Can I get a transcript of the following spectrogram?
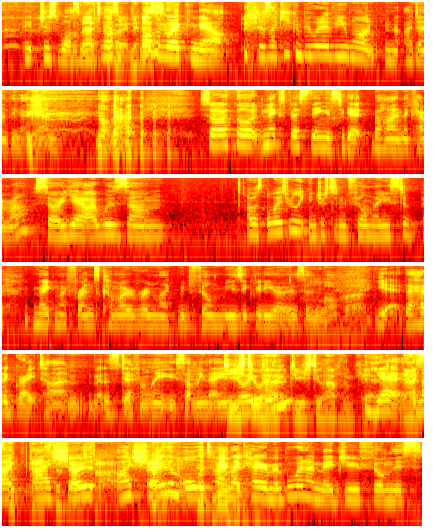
it just wasn't that's wasn't, wasn't working out. She was like, "You can be whatever you want." And I don't think I can. not that. So I thought next best thing is to get behind the camera. So yeah, I was. Um, I was always really interested in film. I used to make my friends come over and like we'd film music videos and Love that. yeah, they had a great time. It was definitely something they Do you enjoyed still doing. have Do you still have them? Kept? Yeah, That's and I, the, I the show. I show them all the time. Like, hey, remember when I made you film this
